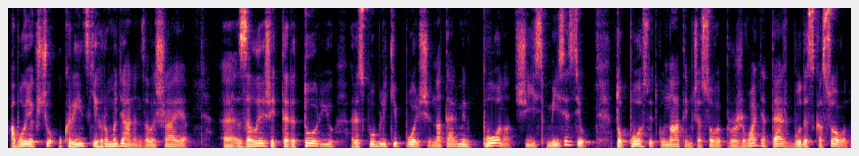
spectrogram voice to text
або якщо український громадянин залишає е, залишить територію Республіки Польщі на термін понад 6 місяців, то посвідку на тимчасове проживання теж буде скасовано.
